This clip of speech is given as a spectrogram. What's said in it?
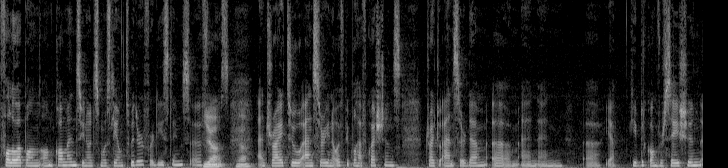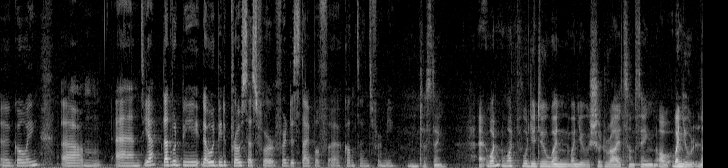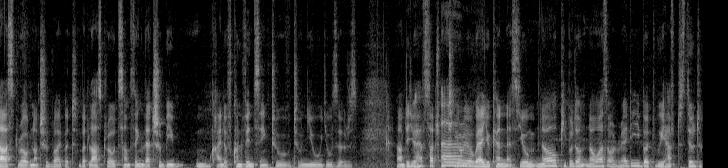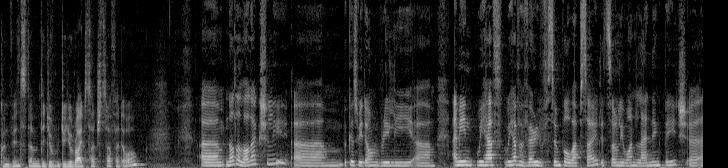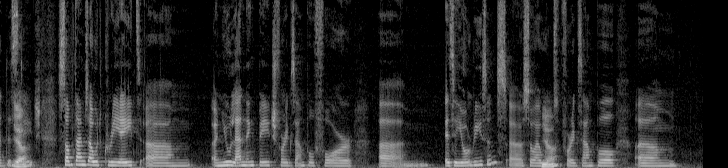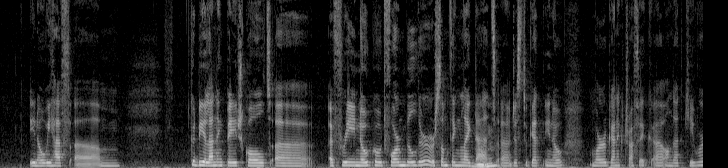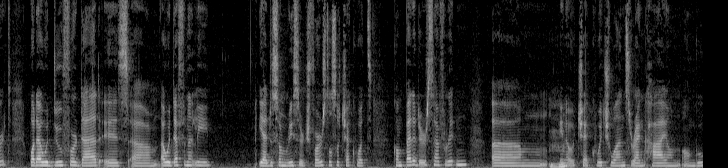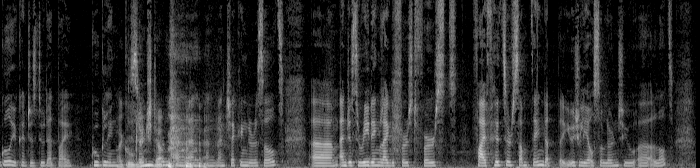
follow up on on comments. You know, it's mostly on Twitter for these things uh, for Yeah. us Yeah. and try to answer you know if people have questions try to answer them um, and and uh, yeah keep the conversation uh, going um, and yeah that would be that would be the process for for this type of uh, content for me Interesting. Uh, what what would you do when when you should write something or when you last wrote not should write but but last wrote something that should be mm, kind of convincing to to new users? Um, did you have such material Um, where you can assume no people don't know us already but we have to still to convince them? Did you do you write such stuff at all? Um, not a lot actually, um, because we don't really. Um, I mean, we have we have a very simple website. It's only one landing page uh, at this Yeah. stage. Sometimes I would create um, a new landing page, for example, for um, SEO reasons. Uh, so I would, Yeah. for example, um, you know, we have. Could be a landing page called uh, a free no-code form builder or something like that, Mhm. uh, just to get you know more organic traffic uh, on that keyword. What I would do for that is um, I would definitely yeah do some research first. Also check what competitors have written. Um, You Mhm. know, check which ones rank high on on Google. You could just do that by googling, By the search Googling, yeah. term and, and, and, and checking the results um, and just reading like the first first five hits or something that, that usually also learns you uh, a lot.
